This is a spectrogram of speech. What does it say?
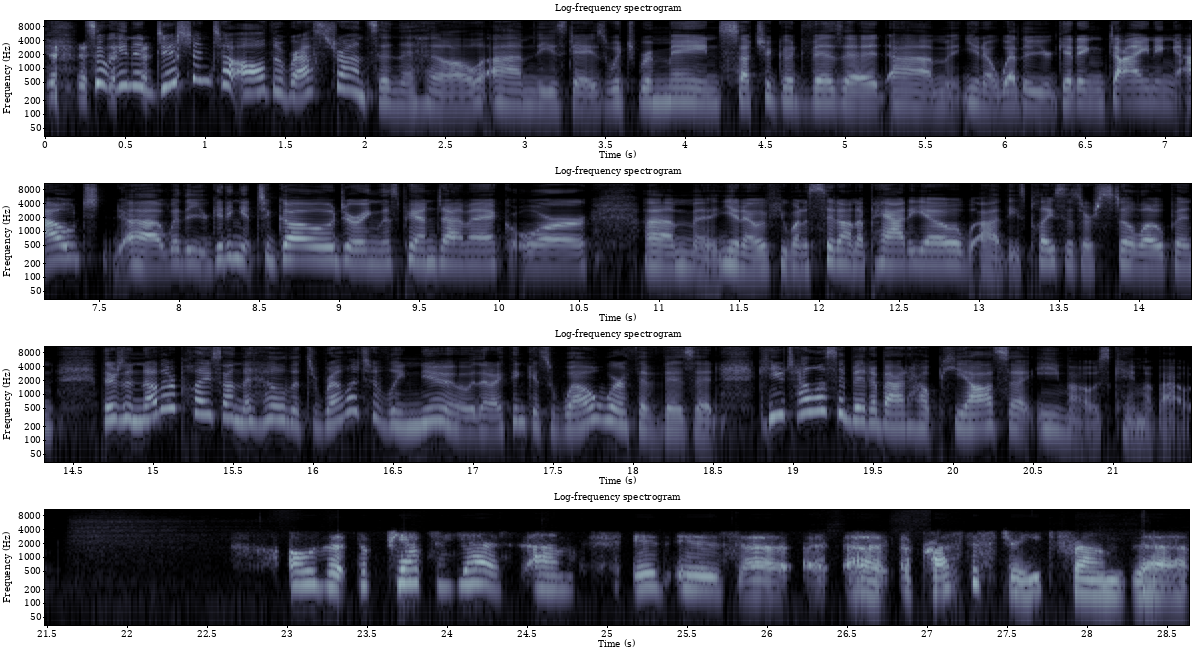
so, in addition to all the restaurants in the Hill um, these days, which remain such a good visit, um, you know, whether you're getting dining out, uh, whether you're getting it to go during this pandemic, or um, you know, if you want to sit on a patio, uh, these places are still open. There's another place on the Hill that's relatively new that I think is well worth a visit. Can you tell us a bit about how Piazza Imo's came about? Oh, the, the piazza, yes. Um, it is uh, uh, across the street from the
